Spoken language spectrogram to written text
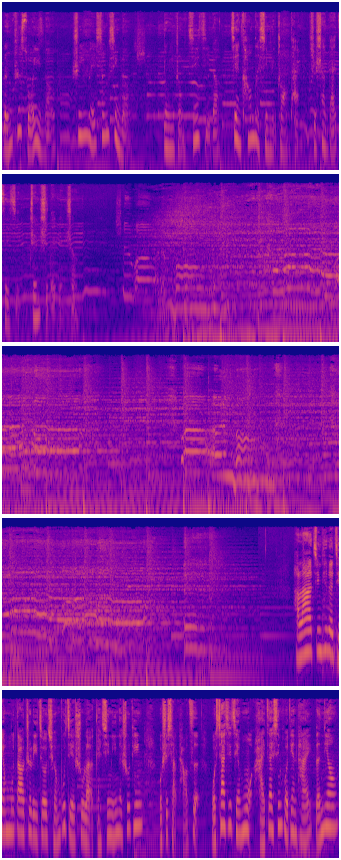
人之所以能，是因为相信能，用一种积极的、健康的心理状态去善待自己真实的人生。好啦，今天的节目到这里就全部结束了，感谢您的收听，我是小桃子，我下期节目还在星火电台等你哦。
